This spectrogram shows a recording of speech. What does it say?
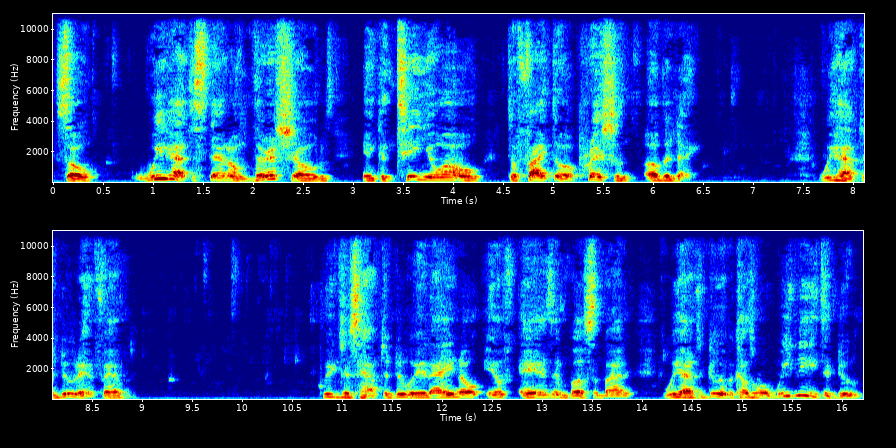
So we have to stand on their shoulders and continue on to fight the oppression of the day. We have to do that, family. We just have to do it. It ain't no ifs, ands, and buts about it. We have to do it because what we need to do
